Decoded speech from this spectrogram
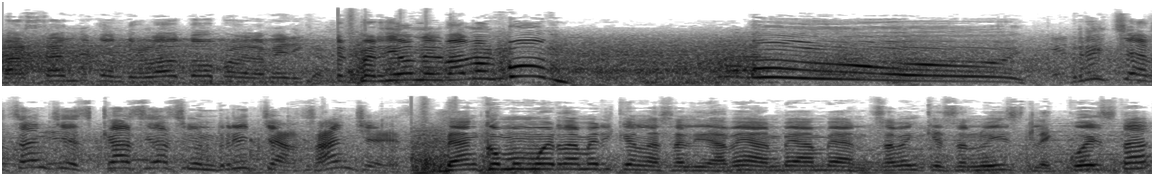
bastante controlado todo para el América. Perdieron el balón, ¡boom! ¡Uy! Richard Sánchez casi hace un Richard Sánchez. Vean cómo muerde América en la salida. Vean, vean, vean. Saben que San Luis le cuesta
